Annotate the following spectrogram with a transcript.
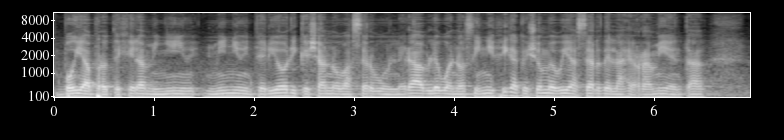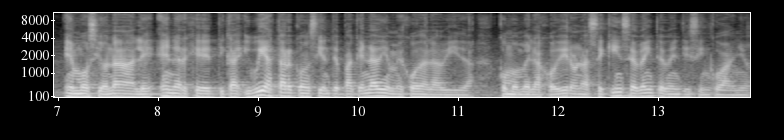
voy a proteger a mi niño, interior y que ya no va a ser vulnerable, bueno, significa que yo me voy a hacer de las herramientas emocionales, energéticas, y voy a estar consciente para que nadie me joda la vida, como me la jodieron hace 15, 20, 25 años.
